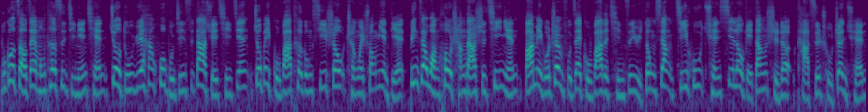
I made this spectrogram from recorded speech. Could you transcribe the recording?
不过，早在蒙特斯几年前就读约翰霍普金斯大学期间，就被古巴特工吸收，成为双面谍，并在往后长达十七年，把美国政府在古巴的情资与动向几乎全泄露给当时的卡斯楚政权。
